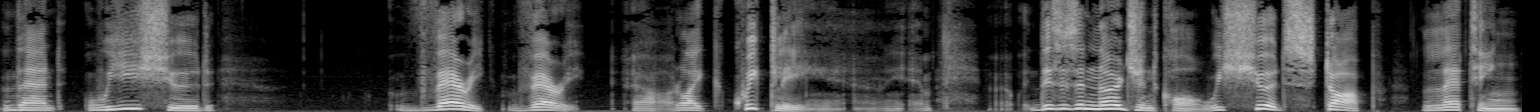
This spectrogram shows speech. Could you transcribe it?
that we should very very uh, like quickly uh, this is an urgent call. We should stop letting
